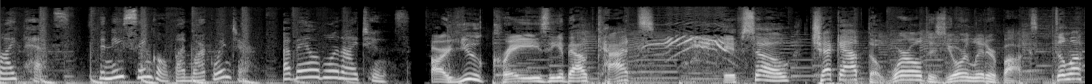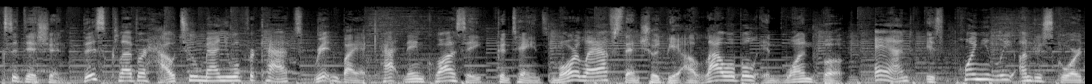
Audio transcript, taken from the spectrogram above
My Pets, the new single by Mark Winter, available in iTunes. Are you crazy about cats? If so, check out The World is Your Litter Box, Deluxe Edition. This clever how to manual for cats, written by a cat named Quasi, contains more laughs than should be allowable in one book, and is poignantly underscored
